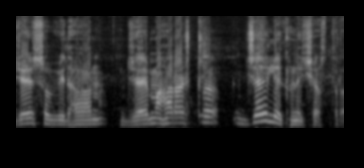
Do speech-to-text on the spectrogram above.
जय संविधान जय महाराष्ट्र जय लेखणीशास्त्र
